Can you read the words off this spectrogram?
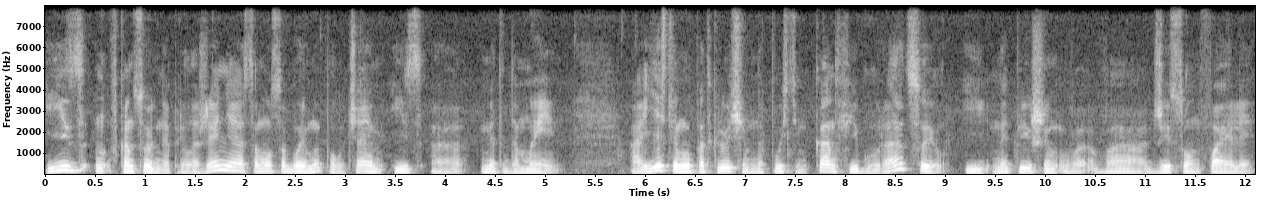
из, ну, в консольное приложение, само собой, мы получаем из э, метода main. А если мы подключим, допустим, конфигурацию и напишем в, в JSON файле,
